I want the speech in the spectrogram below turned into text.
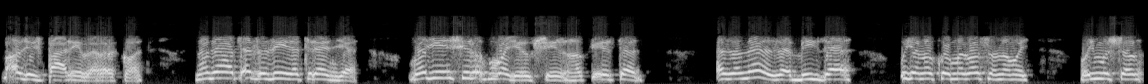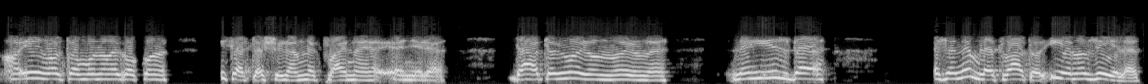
az is pár éve meghalt. Na de hát ez az élet rendje. Vagy én sírok, vagy ők sírnak, érted? Ez a nehezebbik, de ugyanakkor meg azt mondom, hogy, hogy most ha én haltam volna meg, akkor ikertestvéremnek fájna ennyire. De hát ez nagyon-nagyon nehéz, de ezen nem lehet változni. Ilyen az élet.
